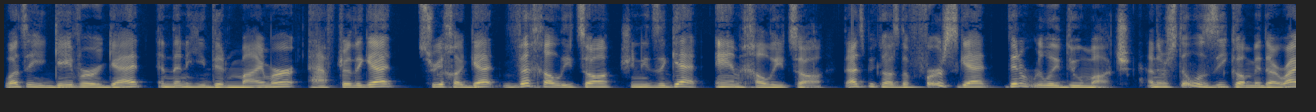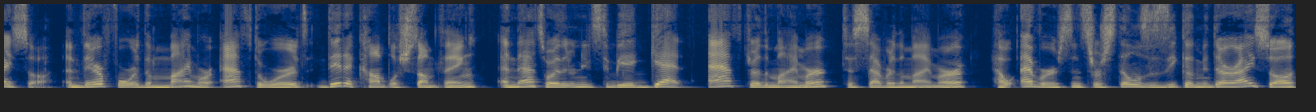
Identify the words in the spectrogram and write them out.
Let's say he gave her a get and then he did mimer after the get. Sricha get v'chalitza, she needs a get and chalitza. That's because the first get didn't really do much, and there's still a zika midaraisa, and therefore the mimer afterwards did accomplish something, and that's why there needs to be a get after the mimer to sever the mimer, However, since there still is a zika midaraisa,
